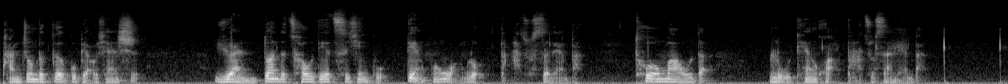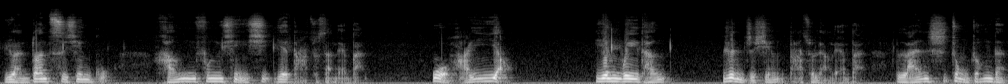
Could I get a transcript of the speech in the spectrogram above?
盘中的个股表现是：远端的超跌次新股电魂网络打出四连板，脱帽的鲁天化打出三连板，远端次新股恒丰信息也打出三连板，沃华医药、英威腾、任志行打出两连板，蓝石重装等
